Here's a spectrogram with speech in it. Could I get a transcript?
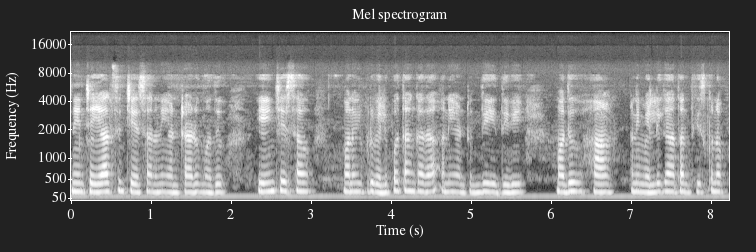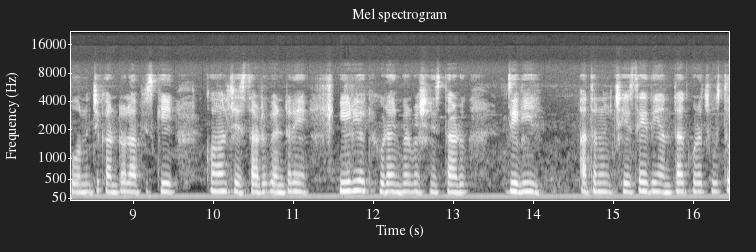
నేను చేయాల్సింది చేశానని అంటాడు మధు. ఏం చేశావు? మనం ఇప్పుడు వెళ్ళిపోతాం కదా అని అంటుంది దివి. మధు హా అని మెల్లిగా అతను తీసుకున్న ఫోన్ నుంచి కంట్రోల్ ఆఫీస్కి కాల్ చేస్తాడు. వెంటనే వీడియోకి కూడా ఇన్ఫర్మేషన్ ఇస్తాడు. దివి అతను చేసేది అంతా కూడా చూస్తూ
